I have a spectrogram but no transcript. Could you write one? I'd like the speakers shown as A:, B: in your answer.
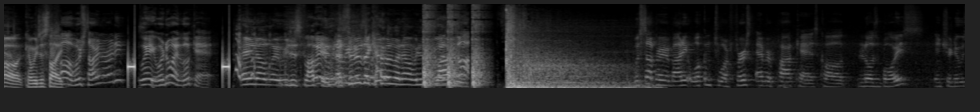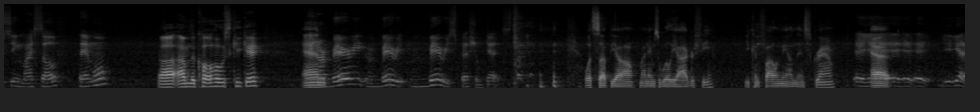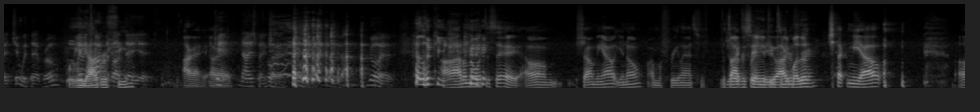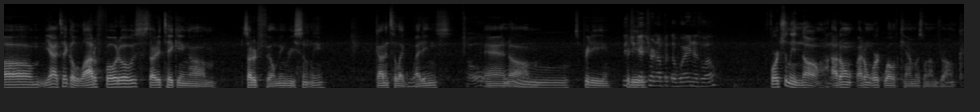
A: Oh, can we just like?
B: oh, we're starting already? Wait, where do I look at?
A: Ain't no way. We just flopped
B: Wait,
A: it.
B: what
A: As
B: do
A: soon
B: we-
A: as the cameras went out, we just flopped it.
B: What's up, everybody? Welcome to our first ever podcast called Los Boys. Introducing myself, Temo,
A: Uh, I'm the co-host Kike.
B: and,
C: And
B: our very, very, very special guest.
C: what's up, y'all? My name's Williography. You can follow me on the Instagram.
B: Hey, yeah,
C: Uh,
B: hey, hey, hey, hey, yeah, chill with that, bro. We haven't talked about
C: Videography?
B: that yet.
C: All right,
B: You
C: all
B: Nah, it's fine. Go ahead. Go ahead. Go ahead.
A: Hello,
C: Uh, I don't know what to say. Um, shout me out. You know, I'm a freelance ph-
A: Would you like to say
C: and
A: anything to your mother?
C: Check me out. um, yeah, I take a lot of photos. Started taking, um, started filming recently. Got into like weddings,
B: Oh.
C: and um, it's pretty,
B: Did
C: pretty.
B: you get turned up at the wedding as well?
C: Fortunately, no.
B: No.
C: I don't. I don't work well with cameras when I'm drunk.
